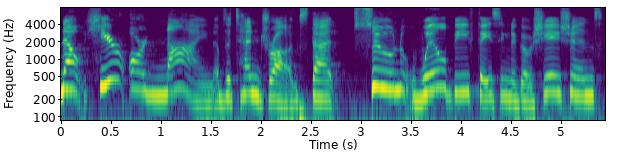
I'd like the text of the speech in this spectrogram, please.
Now, here are nine of the 10 drugs that soon will be facing negotiations,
